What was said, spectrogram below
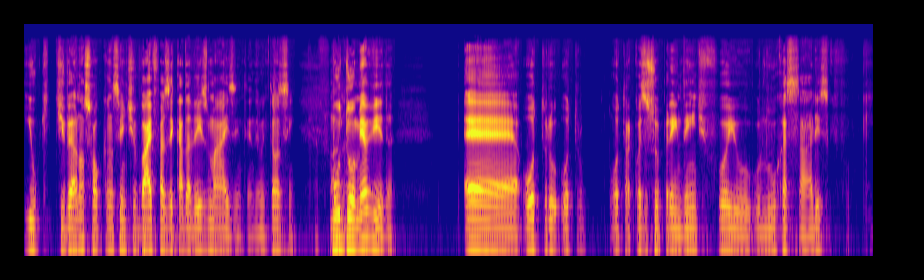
e o que tiver ao nosso alcance a gente vai fazer cada vez mais, entendeu? Então, assim, É mudou minha vida. É, outro, outro, outra coisa surpreendente foi o, o Lucas Salles, que, que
